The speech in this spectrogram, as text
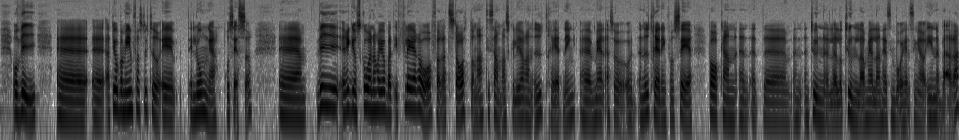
och vi, eh, eh, att jobba med infrastruktur är, är långa processer. Eh, vi, Region Skåne, har jobbat i flera år för att staterna tillsammans skulle göra en utredning, eh, med, alltså, en utredning för att se vad kan en, ett, eh, en, en tunnel eller tunnlar mellan Helsingborg och Helsingör innebära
